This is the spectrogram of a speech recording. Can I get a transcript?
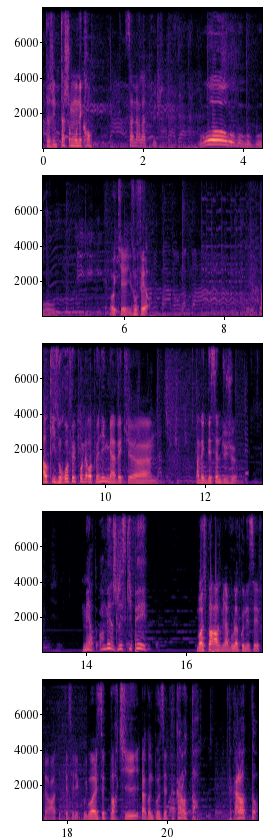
Putain, j'ai une tache sur mon écran. Ça mère la pute. Wow, wow, wow, wow, Ok, ils ont fait... Ah ok, ils ont refait le premier opening, mais avec... Euh, avec des scènes du jeu. Merde, oh merde, je l'ai skippé Bon, c'est pas grave, vous la connaissez, frère. Arrêtez de casser les couilles. Ouais, c'est parti. Dragon Ball Z Kakaroto. Kakaroto.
